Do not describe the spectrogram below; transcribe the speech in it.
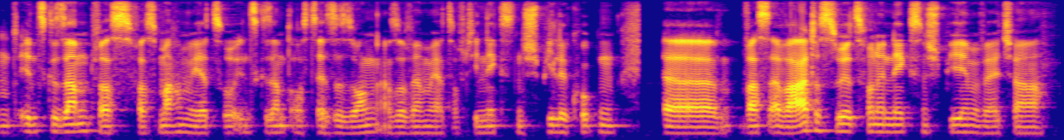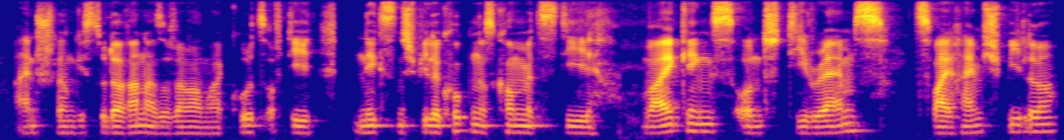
und insgesamt, was, was machen wir jetzt so insgesamt aus der Saison? Also wenn wir jetzt auf die nächsten Spiele gucken, äh, was erwartest du jetzt von den nächsten Spielen? Mit welcher Einstellung gehst du daran? Also wenn wir mal kurz auf die nächsten Spiele gucken, es kommen jetzt die Vikings und die Rams, zwei Heimspiele.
